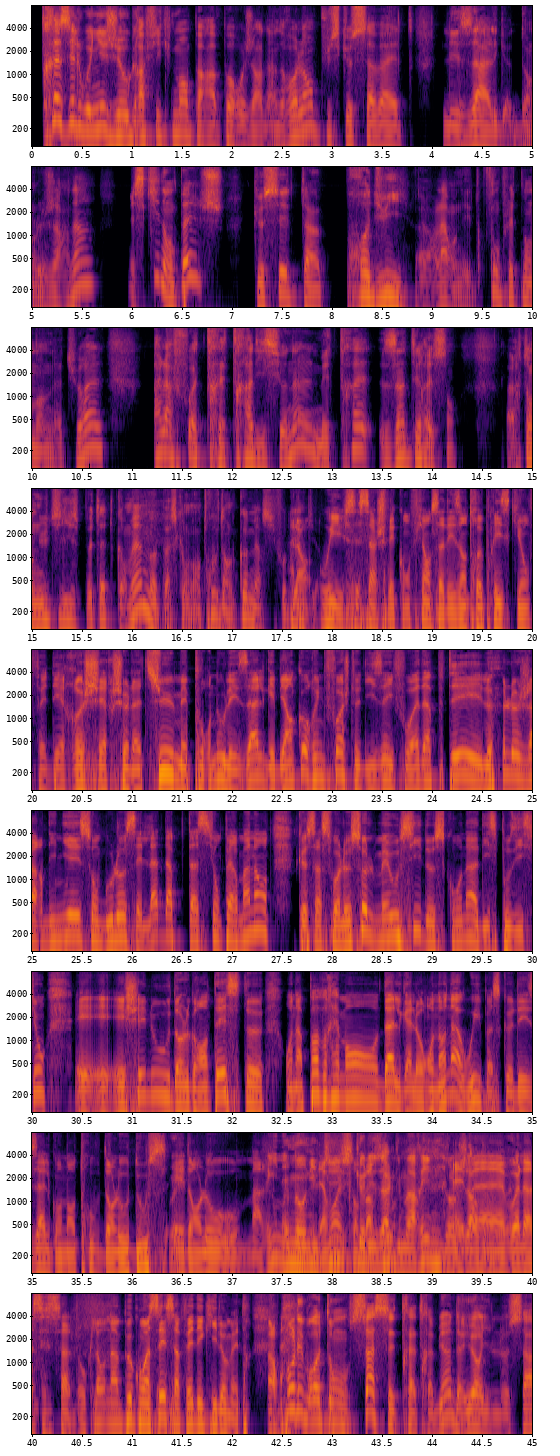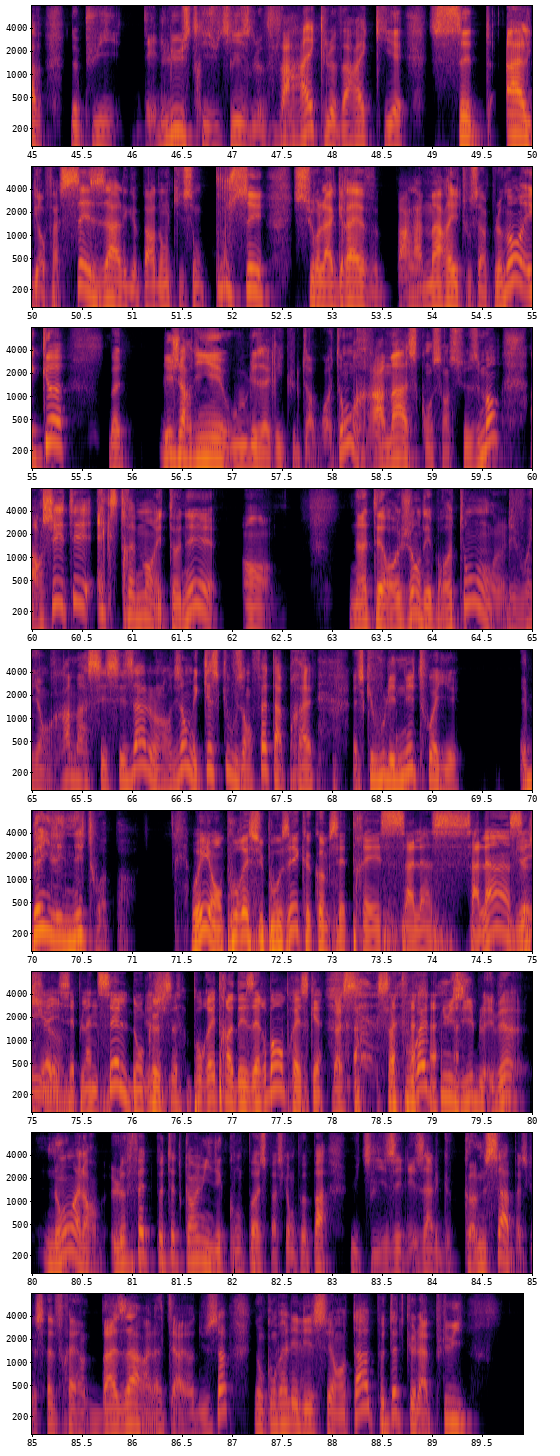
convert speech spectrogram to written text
très éloigné géographiquement par rapport au jardin de Roland, puisque ça va être les algues dans le jardin. Mais ce qui n'empêche que c'est un produit, alors là on est complètement dans le naturel, à la fois très traditionnel, mais très intéressant. Alors, tu en utilises peut-être quand même parce qu'on en trouve dans le commerce, il faut bien Alors, le dire. Oui, c'est ça. Je fais confiance à des entreprises qui ont fait des recherches là-dessus. Mais pour nous, les algues, eh bien, encore une fois, je te disais, il faut adapter. Le, le jardinier, son boulot, c'est l'adaptation permanente, que ça soit le sol, mais aussi de ce qu'on a à disposition. Et, et- et chez nous, dans le Grand Est, euh, on n'a pas vraiment d'algues. Alors, on en a, oui, parce que des algues, on en trouve dans l'eau douce Oui. et dans l'eau marine. Oui, mais on n'utilise que les partout. algues marines dans le Eh jardin. ben, ouais. Voilà, c'est ça. Donc là, on est un peu coincé, ça fait des kilomètres. Alors pour les Bretons, ça c'est très très bien. D'ailleurs, ils le savent depuis des lustres. Ils utilisent le varech, le varech qui est cette algue, enfin ces algues, pardon, qui sont poussées sur la grève par la marée tout simplement, et que bah, les jardiniers ou les agriculteurs bretons ramassent consciencieusement. Alors j'ai été extrêmement étonné en interrogeant des Bretons, les voyant ramasser ces algues, en leur disant mais qu'est-ce que vous en faites après? Est-ce que vous les nettoyez? Eh bien, ils les nettoient pas. Oui, on pourrait supposer que comme c'est très salin, salin c'est plein de sel, donc Bien euh, sûr. ça pourrait être un désherbant presque. Bah, ça, ça pourrait être nuisible. Eh bien, non. Alors, le fait peut-être quand même, il est compost parce qu'on ne peut pas utiliser les algues comme ça parce que ça ferait un bazar à l'intérieur du sol. Donc, on va les laisser en tas. Peut-être que la pluie,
